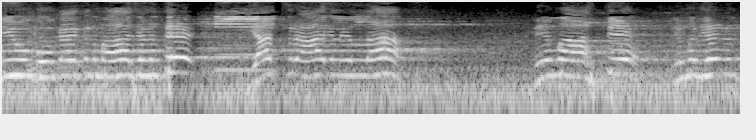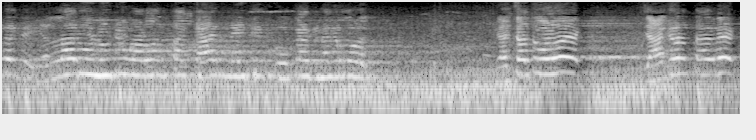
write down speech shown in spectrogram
ನೀವು ಗೋಕಾಕನ ಮಹಾಜನತೆ, ಯಾತ್ರ ಆಗಲಿಲ್ಲ. ನಿಮ್ಮ ಆಸ್ತಿ ನಿಮ್ಮದು ಏನಿರ್ತೈತೆ, ಎಲ್ಲರೂ ಲೂಟಿ ಮಾಡುವಂತ ಕಾರ್ಯ ನೈತಿ ಗೋಕಾಕ ನಗರದೊಳಗೆ. ಎಚ್ಚೆತ್ತುಕೊಳ್ಬೇಕು ಜಾಗೃತ ಆಗ್ಬೇಕು,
